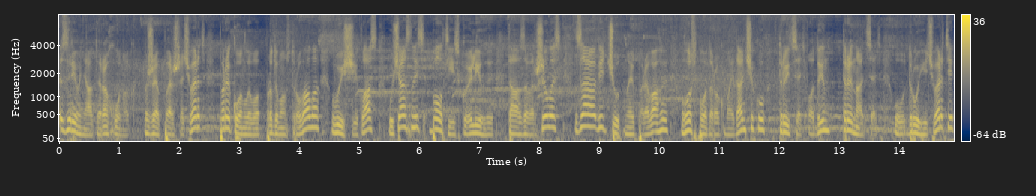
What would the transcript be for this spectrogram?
зрівняти рахунок. Вже перша чверть переконливо продемонструвала вищий клас учасниць Балтійської ліги та завершилась за відчутної переваги господарок майданчику 31-13. У другій чверті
